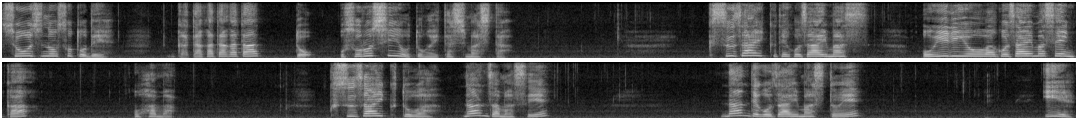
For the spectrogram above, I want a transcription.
障子の外でガタガタガタと恐ろしい音がいたしました。くす細工でございます。お入り用はございませんか？お浜。くす細工とは何ざませ何でございますとえ？いえ、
